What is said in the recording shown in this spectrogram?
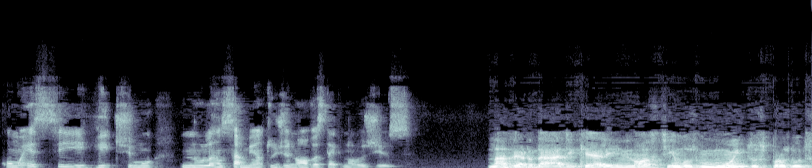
com esse ritmo no lançamento de novas tecnologias? Na verdade, Kellen, nós tínhamos muitos produtos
